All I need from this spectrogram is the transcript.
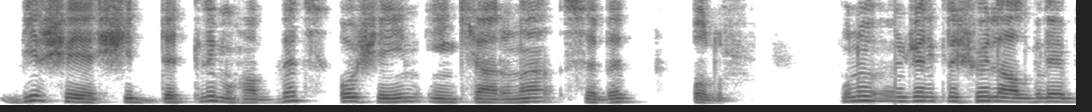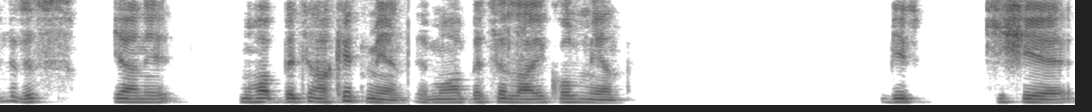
Bir şeye şiddetli muhabbet o şeyin inkarına sebep olur. Bunu öncelikle şöyle algılayabiliriz. Yani muhabbeti hak etmeyen, e, muhabbete layık olmayan bir kişiye,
